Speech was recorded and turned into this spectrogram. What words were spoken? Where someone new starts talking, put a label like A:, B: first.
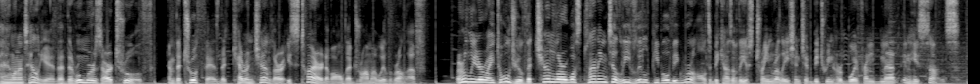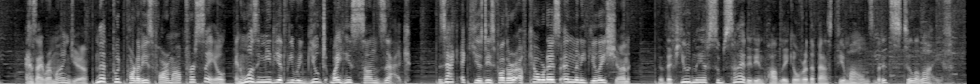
A: I wanna tell you that the rumors are truth, and the truth is that Caryn Chandler is tired of all that drama with Roloff. Earlier I told you that Chandler was planning to leave Little People Big World because of the strained relationship between her boyfriend Matt and his sons. As I remind you, Matt put part of his farm up for sale and was immediately rebuked by his son Zach. Zach accused his father of cowardice and manipulation. The feud may have subsided in public over the past few months, but it's still alive.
